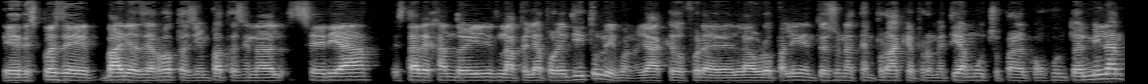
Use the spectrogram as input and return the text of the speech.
eh, después de varias derrotas y empates en la Serie A, está dejando ir la pelea por el título y bueno, ya quedó fuera de la Europa League, entonces una temporada que prometía mucho para el conjunto del Milan,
